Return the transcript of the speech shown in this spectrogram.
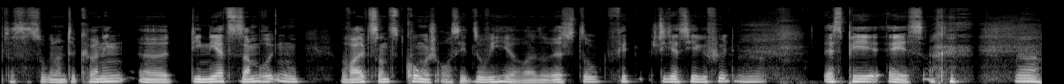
das ist das sogenannte Kerning, äh, die näher zusammenrücken, weil es sonst komisch aussieht, so wie hier. Also es so steht jetzt hier gefühlt ja. SP Ace. Ja.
